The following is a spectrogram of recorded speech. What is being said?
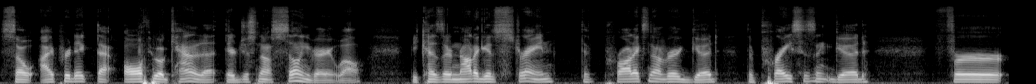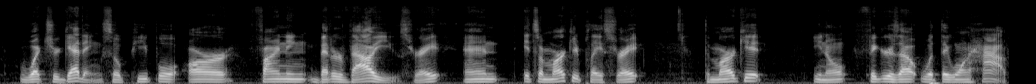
So I predict that all throughout Canada, they're just not selling very well because they're not a good strain. The product's not very good the price isn't good for what you're getting. So people are finding better values, right? And it's a marketplace, right? The market, you know, figures out what they want to have.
